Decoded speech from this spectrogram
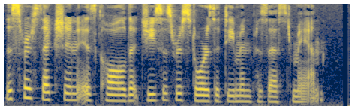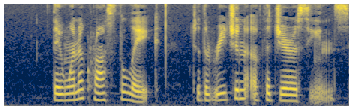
This first section is called Jesus Restores a Demon Possessed Man. They went across the lake to the region of the Gerasenes.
